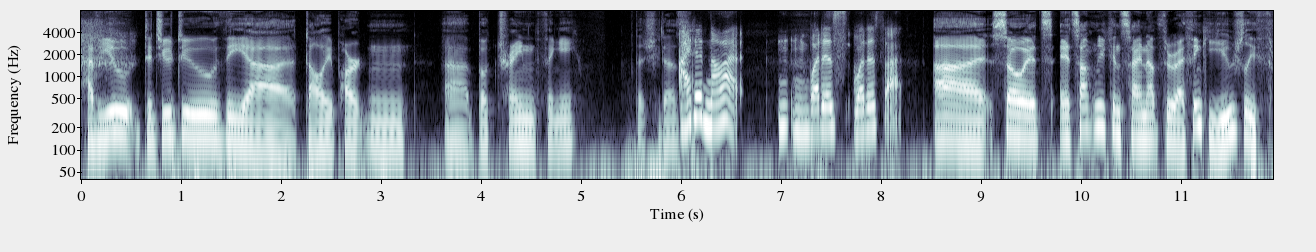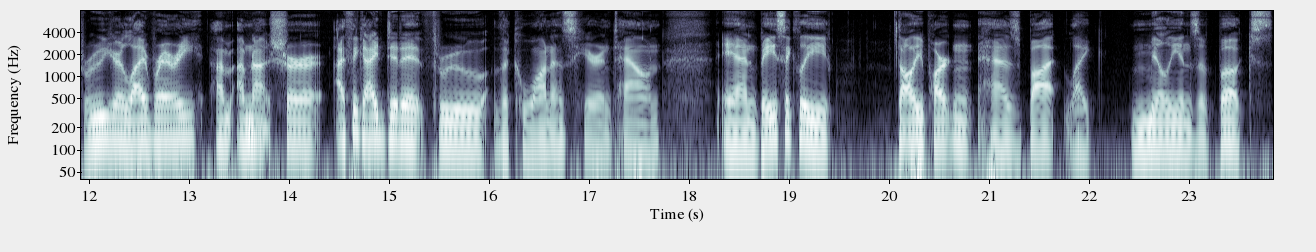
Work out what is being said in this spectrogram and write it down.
Have you? Did you do the uh, Dolly Parton uh, book train thingy that she does? I did not. Mm-mm. What is what is that? Uh, so it's it's something you can sign up through. I think usually through your library. I'm I'm not sure. I think I did it through the Kiwanis here in town, and basically, Dolly Parton has bought like millions of books,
